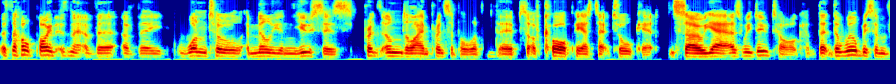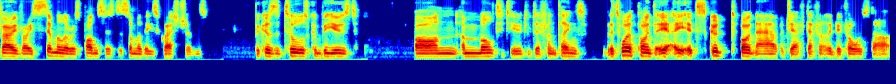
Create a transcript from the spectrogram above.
That's the whole point, isn't it, of the of the one tool, a million uses underlying principle of the sort of core PSTEC toolkit. So yeah, as we do talk, there will be some very very similar responses to some of these questions because the tools can be used on a multitude of different things. It's worth pointing. It's good to point that out, Jeff. Definitely before we start,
